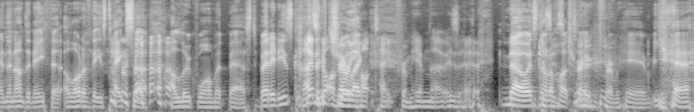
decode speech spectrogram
And then underneath it, a lot of these takes are, are lukewarm at best. But it is kind That's of not a very like, hot take from him, though, is it? no, it's not a hot take from him. Yeah,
